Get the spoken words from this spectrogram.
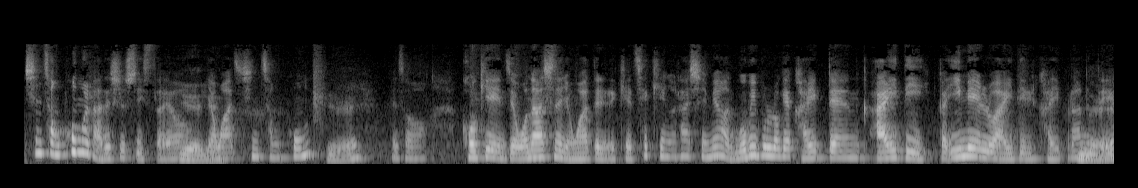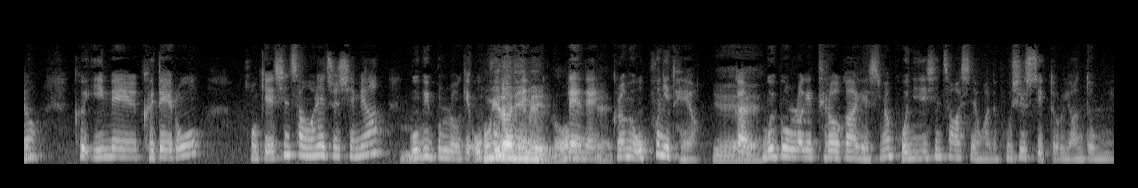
신청 폼을 받으실 수 있어요. 예, 예. 영화 신청 폼. 예. 그래서 거기에 이제 원하시는 영화들 이렇게 checking을 하시면 무비블록에 가입된 아이디, 그러니까 이메일로 아이디를 가입을 하는데요. 네. 그 이메일 그대로 거기에 신청을 해주시면 음. 무비블록에 오픈이 동일한 돼요. 이메일로. 네네. 예. 그러면 오픈이 돼요. 예. 그러니까 무비블록에 들어가 계시면 본인이 신청하신 영화를 보실 수 있도록 연동이.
